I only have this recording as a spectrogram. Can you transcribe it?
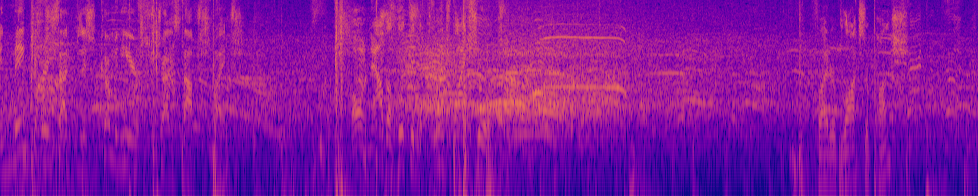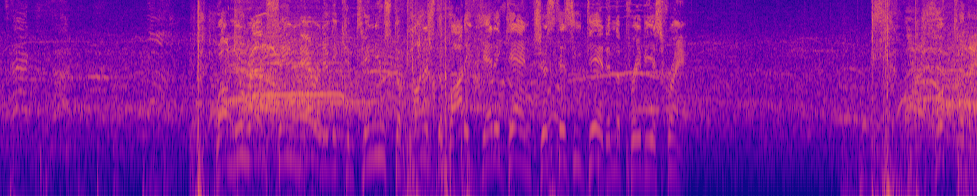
and make the ringside physician come in here to try to stop this fight. Oh, now the hook in the clinch by George. Fighter blocks a punch. Well, new round, same narrative. He continues to punish the body yet again, just as he did in the previous frame. Oh, hook to the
